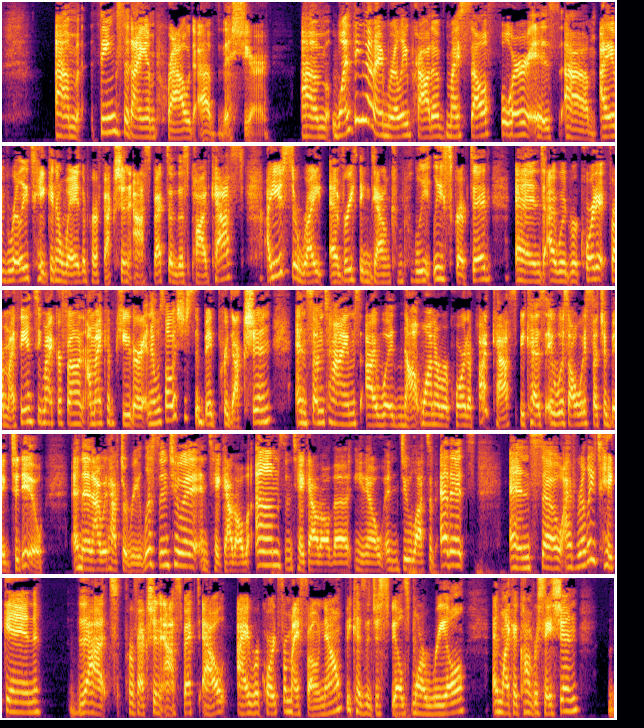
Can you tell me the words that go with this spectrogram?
Um, things that I am proud of this year. Um, one thing that I'm really proud of myself for is um, I have really taken away the perfection aspect of this podcast. I used to write everything down completely scripted and I would record it from my fancy microphone on my computer and it was always just a big production. And sometimes I would not want to record a podcast because it was always such a big to do. And then I would have to re-listen to it and take out all the ums and take out all the, you know, and do lots of edits. And so I've really taken that perfection aspect out. I record from my phone now because it just feels more real and like a conversation.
